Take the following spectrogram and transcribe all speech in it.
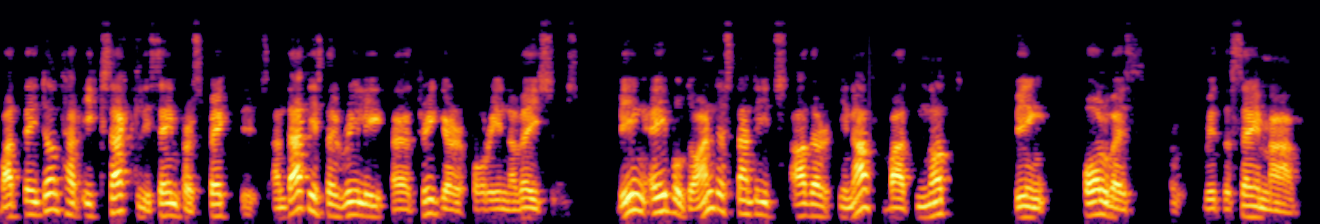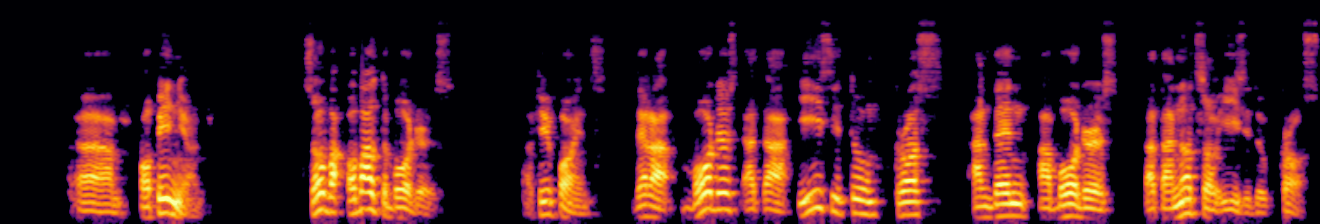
but they don't have exactly same perspectives, and that is the really trigger for innovations. Being able to understand each other enough, but not being always with the same um, opinion. So about the borders, a few points. There are borders that are easy to cross and then are borders that are not so easy to cross.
